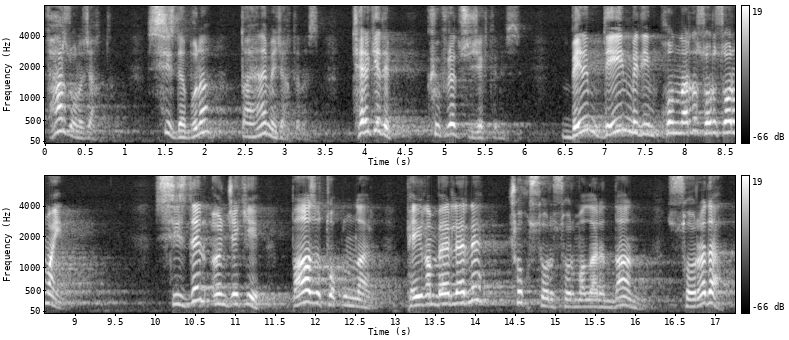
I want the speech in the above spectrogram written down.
farz olacaktı. Siz de buna dayanamayacaktınız. Terk edip küfre düşecektiniz. Benim değinmediğim konularda soru sormayın. Sizden önceki bazı toplumlar peygamberlerine çok soru sormalarından sonra da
